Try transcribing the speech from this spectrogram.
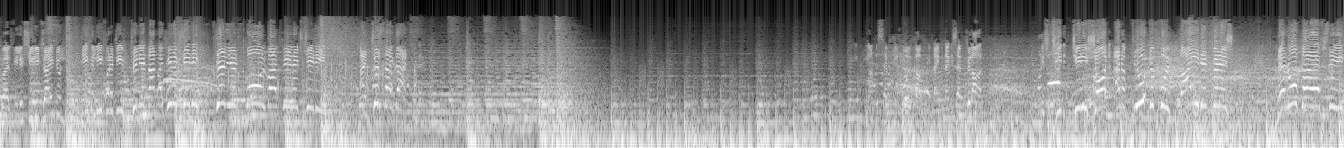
Meanwhile, Felix Chidi trying to take the lead for the team. Brilliant run by Felix Chidi. Brilliant goal by Felix Chidi. And just like that, the Under 17 World Cup in 1997, Villar. It's Chidi shot and a beautiful guided finish. Neroka FC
